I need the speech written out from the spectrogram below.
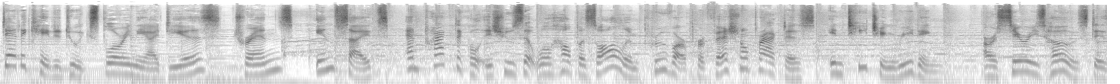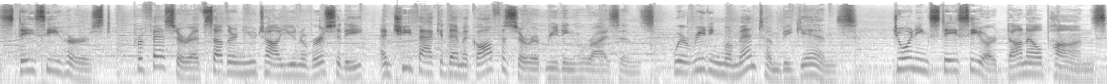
dedicated to exploring the ideas, trends, insights, and practical issues that will help us all improve our professional practice in teaching reading. Our series host is Stacy Hurst, professor at Southern Utah University and chief academic officer at Reading Horizons, where reading momentum begins. Joining Stacy are Donnell Pons,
